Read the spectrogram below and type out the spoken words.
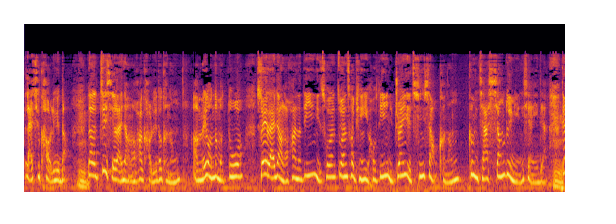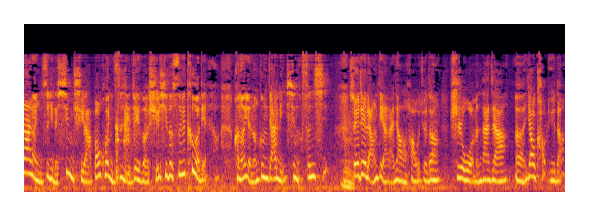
来去考虑的，那这些来讲的话，考虑的可能啊、没有那么多，所以来讲的话呢，第一，你做做完测评以后，第一，你专业倾向可能更加相对明显一点；第二呢，你自己的兴趣啊，包括你自己这个学习的思维特点啊、可能也能更加理性的分析。所以这两点来讲的话，我觉得是我们大家呃要考虑的。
